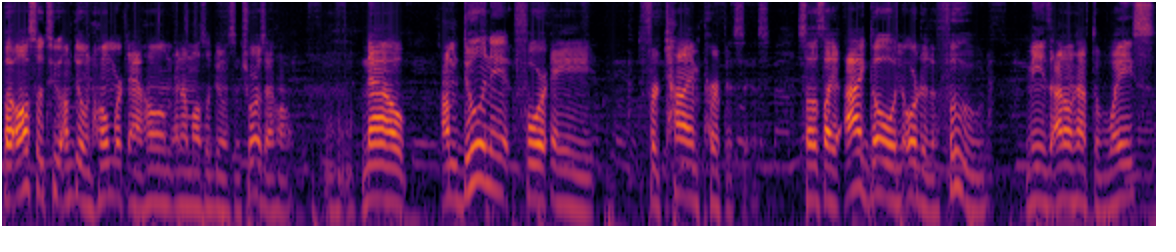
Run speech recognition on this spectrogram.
but also too i'm doing homework at home and i'm also doing some chores at home. Now i'm doing it for a for time purposes. So it's like i go and order the food means i don't have to waste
